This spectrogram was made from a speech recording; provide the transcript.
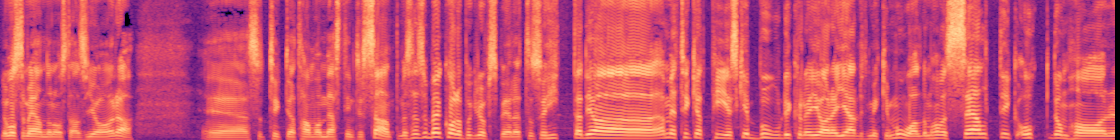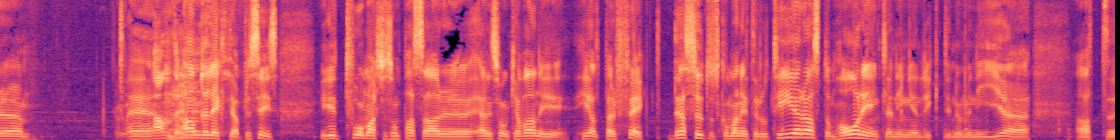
Det måste man ändå någonstans göra. Eh, så tyckte jag att han var mest intressant. Men sen så började jag kolla på gruppspelet och så hittade jag, ja men jag tycker att PSG borde kunna göra jävligt mycket mål. De har väl Celtic och de har eh, Eh, Anderlecht. Anderlecht ja, precis. Det är två matcher som passar eh, Edison Cavani helt perfekt. Dessutom ska man inte roteras, de har egentligen ingen riktig nummer nio att, eh,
